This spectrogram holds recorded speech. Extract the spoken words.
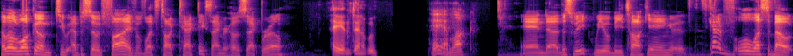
Hello and welcome to episode five of Let's Talk Tactics. I'm your host Zach Burrell, Hey, I'm Danabu. Hey, I'm Locke. and uh, this week we will be talking uh, kind of a little less about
